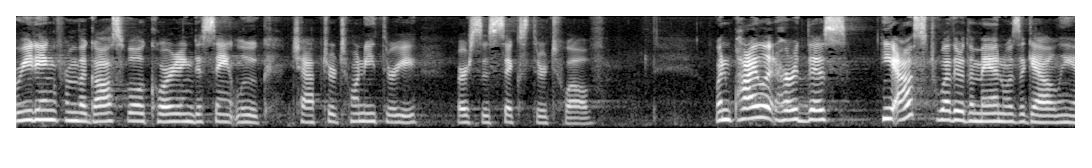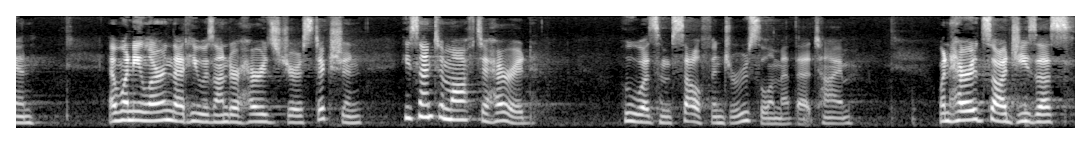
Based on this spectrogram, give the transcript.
reading from the Gospel according to St. Luke, chapter 23, verses 6 through 12. When Pilate heard this, he asked whether the man was a Galilean. And when he learned that he was under Herod's jurisdiction, he sent him off to Herod, who was himself in Jerusalem at that time. When Herod saw Jesus,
